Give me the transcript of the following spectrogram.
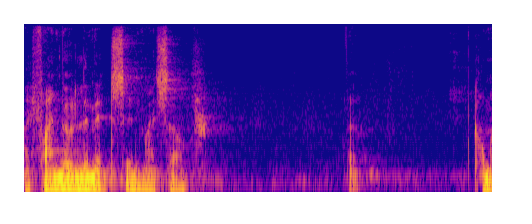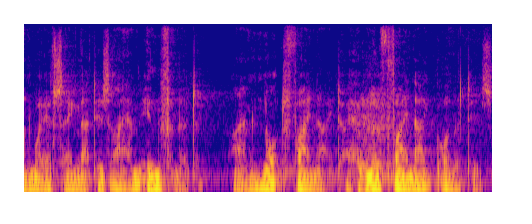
I find no limits in myself. A common way of saying that is I am infinite. I am not finite. I have no finite qualities.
